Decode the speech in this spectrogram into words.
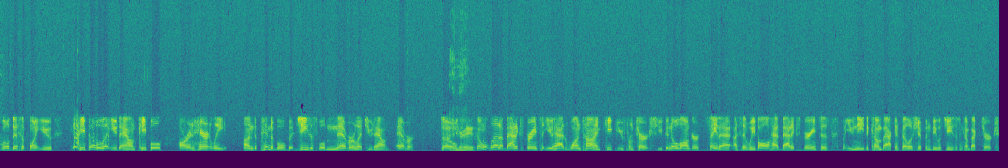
will disappoint you. People will let you down. People are inherently undependable, but Jesus will never let you down, ever. So Amen. don't let a bad experience that you had one time keep you from church. You can no longer say that. I said, we've all had bad experiences, but you need to come back and fellowship and be with Jesus and come back to church.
